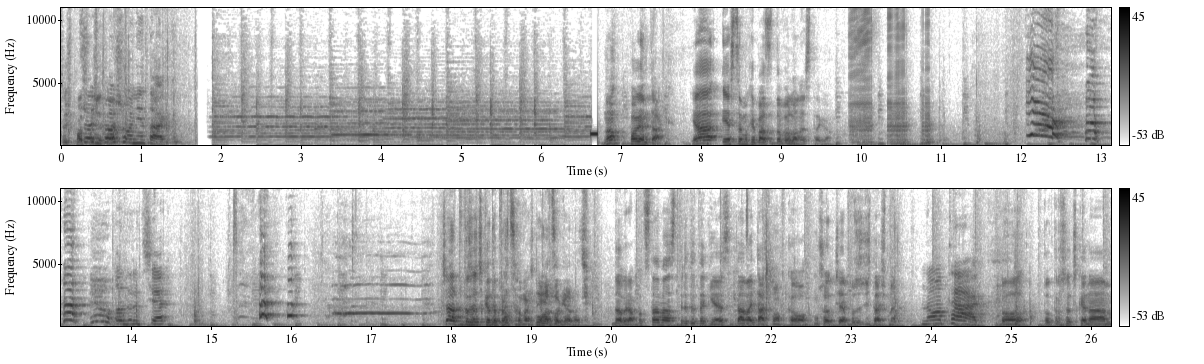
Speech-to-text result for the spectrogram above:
coś poszło Coś nie tak. poszło nie tak. No, powiem tak. Ja jestem chyba zadowolony z tego. Odwróć się. Trzeba tu troszeczkę dopracować, nie ma co gadać. Dobra, podstawa z trytytek jest. Dawaj taśmą w koło. Muszę od Ciebie pożyczyć taśmę, No tak. bo to troszeczkę nam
